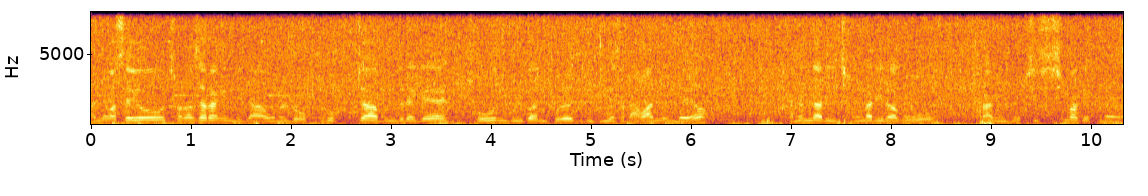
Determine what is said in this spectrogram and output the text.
안녕하세요. 전원사랑입니다. 오늘도 구독자분들에게 좋은 물건 보여드리기 위해서 나왔는데요. 가는 날이 장날이라고 바람이 몹시 심하게 부네요.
